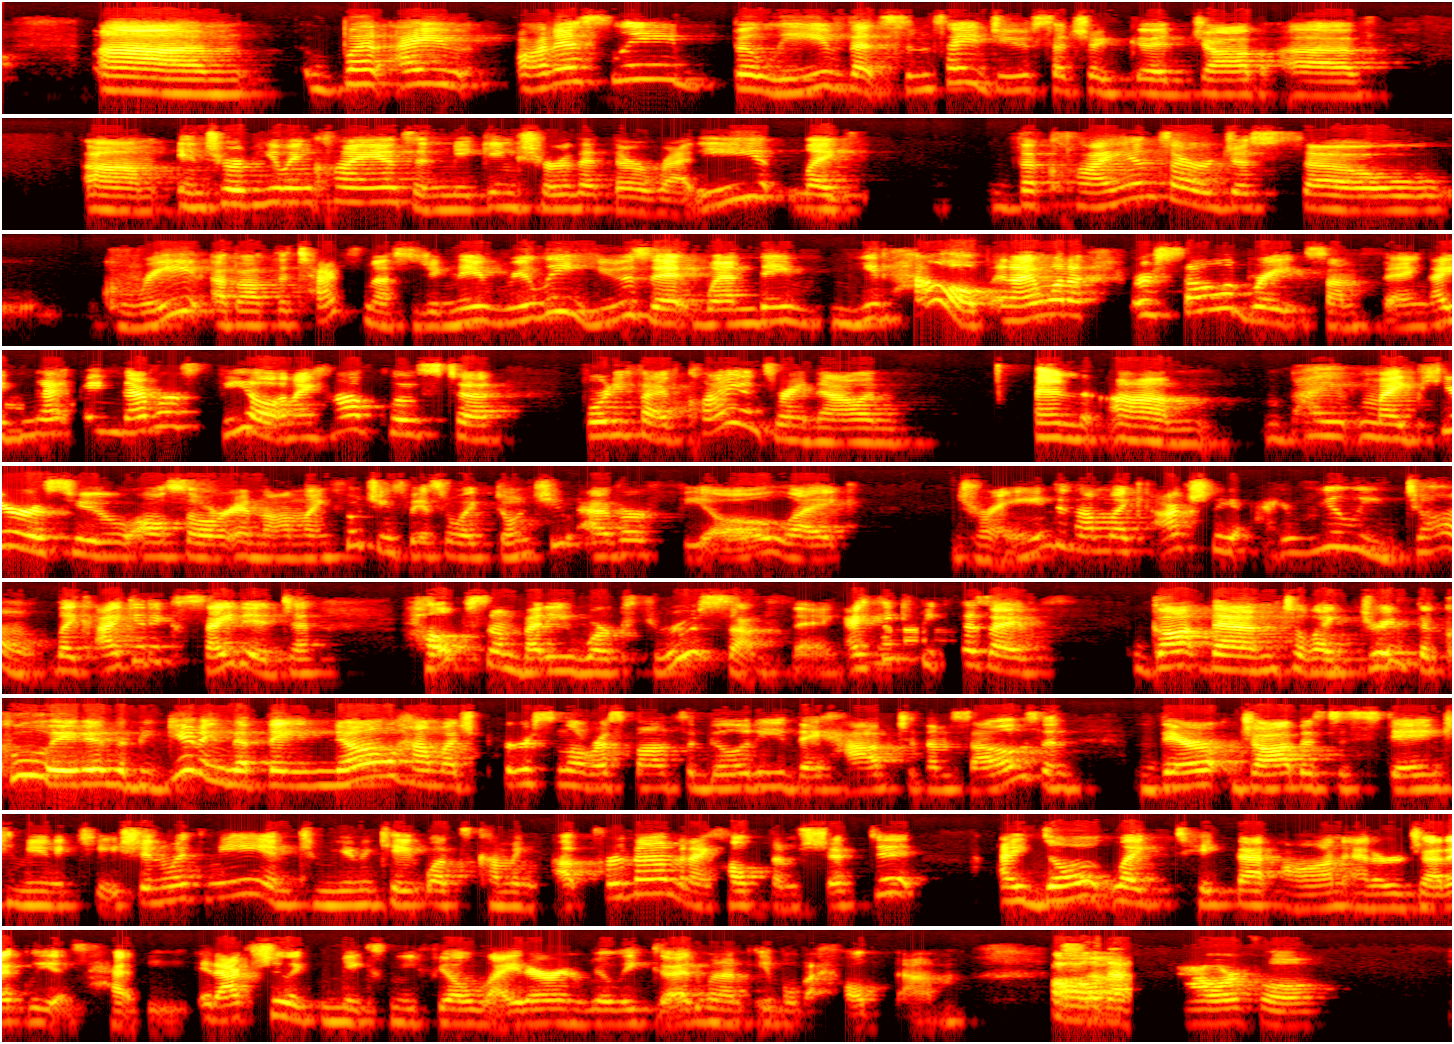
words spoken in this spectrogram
Um, but I honestly believe that since I do such a good job of um, interviewing clients and making sure that they're ready, like the clients are just so great about the text messaging. They really use it when they need help. And I want to or celebrate something. I, I never feel, and I have close to 45 clients right now and and um my my peers who also are in the online coaching space are like don't you ever feel like drained? And i'm like actually i really don't. Like i get excited to help somebody work through something. I think because i've got them to like drink the kool-aid in the beginning that they know how much personal responsibility they have to themselves and their job is to stay in communication with me and communicate what's coming up for them and i help them shift it. I don't like take that on energetically as heavy. It actually like makes me feel lighter and really good when i'm able to help them. Oh so, that's powerful.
